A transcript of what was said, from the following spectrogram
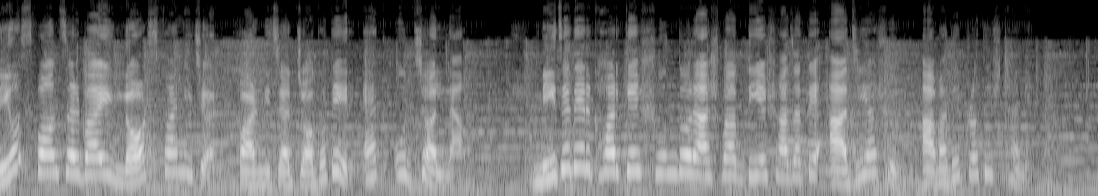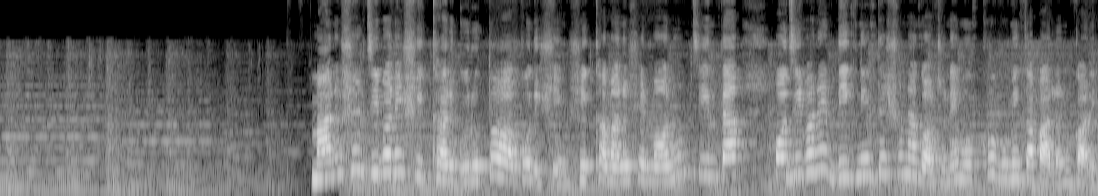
New sponsor by Lords furniture. Furniture জগতের এক উজ্জ্বল নাম। নিজেদের ঘরকে সুন্দর আসবাব দিয়ে সাজাতে আজই আসুন আমাদের প্রতিষ্ঠানে। মানুষের জীবনে শিক্ষার গুরুত্ব অপরিসীম। শিক্ষা মানুষের মনন, চিন্তা ও জীবনের দিক নির্দেশনা গঠনে মুখ্য ভূমিকা পালন করে।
